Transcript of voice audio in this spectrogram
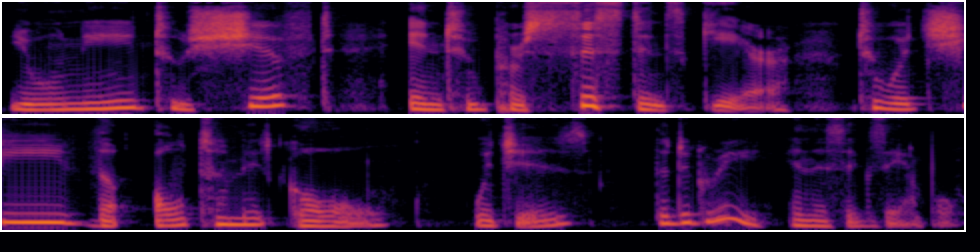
You will need to shift into persistence gear to achieve the ultimate goal, which is the degree in this example.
